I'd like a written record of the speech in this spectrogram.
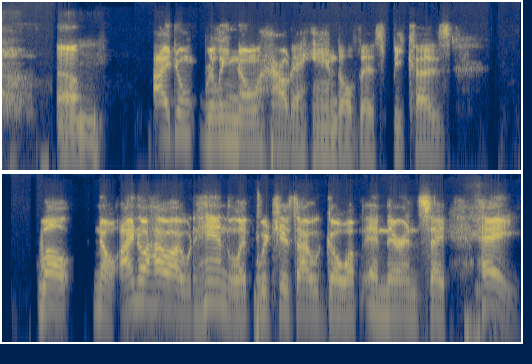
um, I don't really know how to handle this because, well, no, I know how I would handle it, which is I would go up in there and say, "Hey,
